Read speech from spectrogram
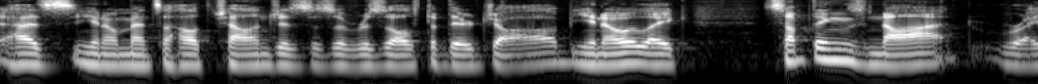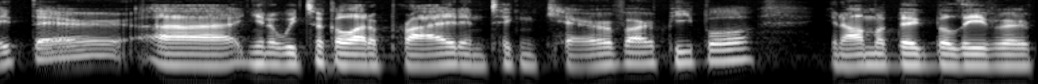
has, you know, mental health challenges as a result of their job, you know, like something's not right there. Uh, you know, we took a lot of pride in taking care of our people. You know, I'm a big believer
